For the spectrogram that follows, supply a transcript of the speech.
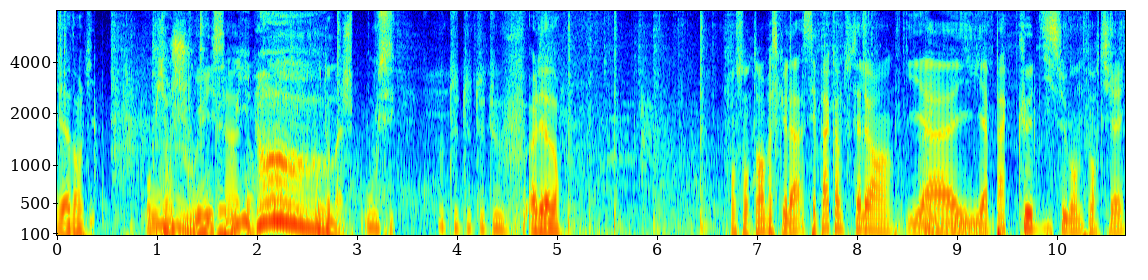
Et Adam qui. Oh, bien Ouh, joué, mais ça, oui. Adam. Oh Oh, dommage. Ouh, c'est. ouh, tout, tout, tout, tout. Allez, Adam. Prends son temps parce que là, c'est pas comme tout à l'heure. hein. Il y a, Aïe. il y a pas que 10 secondes pour tirer.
